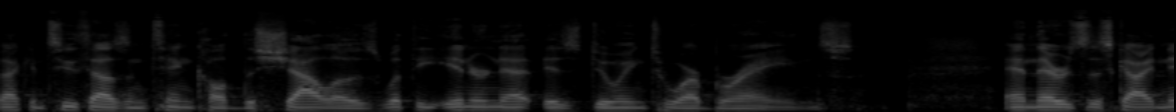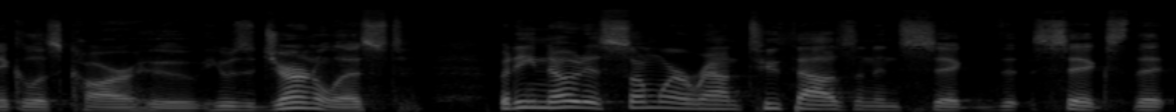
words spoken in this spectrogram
back in 2010 called The Shallows What the Internet is Doing to Our Brains. And there was this guy, Nicholas Carr, who he was a journalist, but he noticed somewhere around 2006 that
